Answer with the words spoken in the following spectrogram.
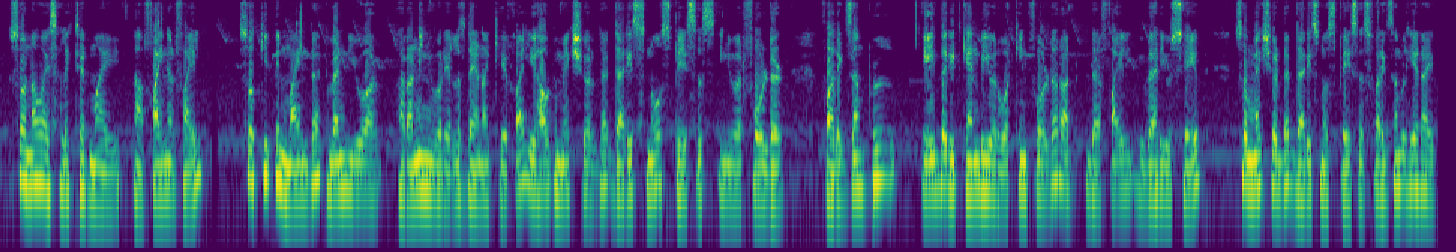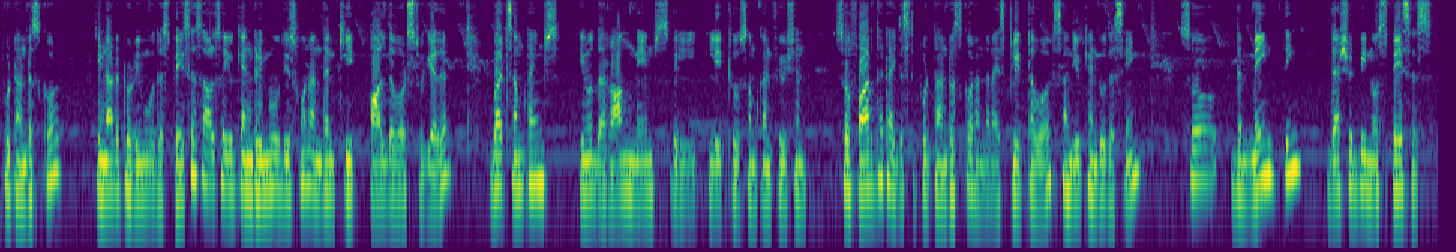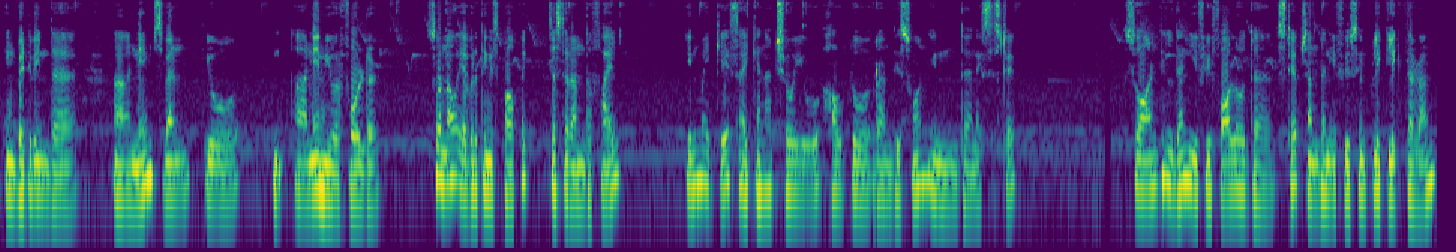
So now I selected my uh, final file. So keep in mind that when you are running your LS-DYNA K file, you have to make sure that there is no spaces in your folder. For example, either it can be your working folder or the file where you saved. So make sure that there is no spaces. For example, here I put underscore in order to remove the spaces. Also, you can remove this one and then keep all the words together. But sometimes, you know, the wrong names will lead to some confusion. So for that, I just put the underscore and then I split the words and you can do the same. So the main thing, there should be no spaces in between the uh, names when you uh, name your folder. So now everything is perfect. Just run the file. In my case, I cannot show you how to run this one in the next step. So until then, if you follow the steps and then if you simply click the run,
